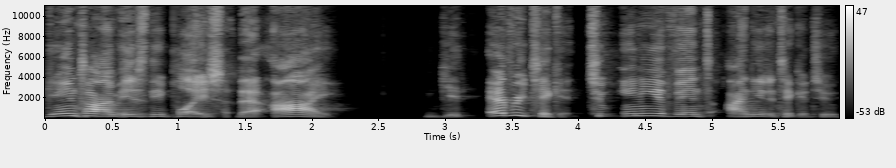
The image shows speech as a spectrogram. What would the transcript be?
Game Time is the place that I get every ticket to any event I need a ticket to,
